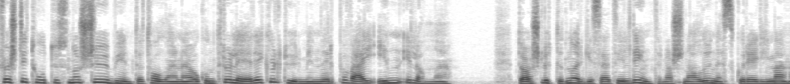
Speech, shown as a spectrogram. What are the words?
Først i 2007 begynte tollerne å kontrollere kulturminner på vei inn i landet. Da sluttet Norge seg til de internasjonale Unesco-reglene.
